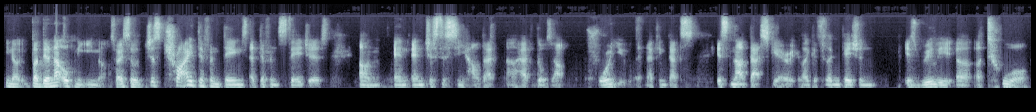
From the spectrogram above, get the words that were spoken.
you know, but they're not opening emails, right? So just try different things at different stages, um, and and just to see how that uh, goes out for you. And I think that's it's not that scary. Like if segmentation is really a, a tool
